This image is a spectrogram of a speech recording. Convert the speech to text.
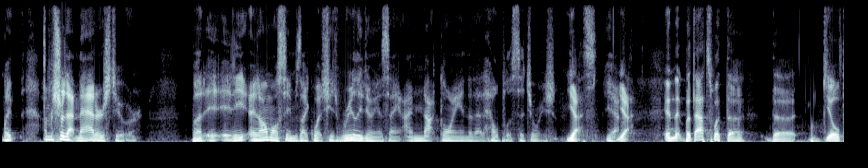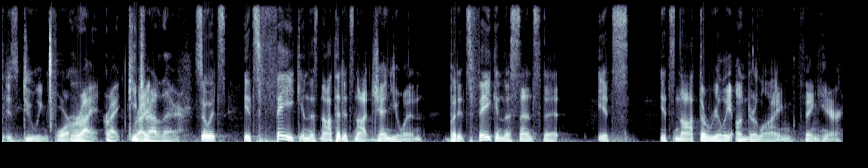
Like I'm sure that matters to her, but it, it it almost seems like what she's really doing is saying, "I'm not going into that helpless situation." Yes. Yeah. Yeah. And th- but that's what the the guilt is doing for her. Right. Right. Keeps her out of there. So it's it's fake in this not that it's not genuine, but it's fake in the sense that it's it's not the really underlying thing here.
